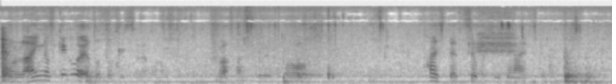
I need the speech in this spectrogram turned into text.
このラインのふけ具合を取ってほしいですねこのふわふわしてるところ大して強く引いてないですけど。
